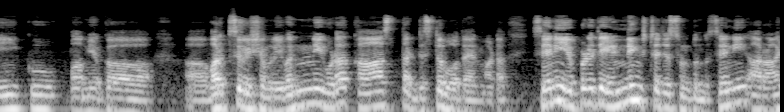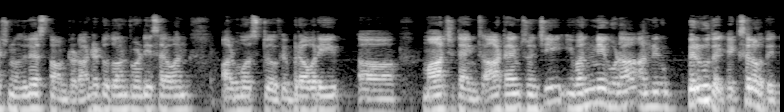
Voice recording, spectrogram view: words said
మీకు మీ యొక్క వర్క్స్ విషయంలో ఇవన్నీ కూడా కాస్త డిస్టర్బ్ అవుతాయి అనమాట శని ఎప్పుడైతే ఎండింగ్ స్టేజెస్ ఉంటుందో శని ఆ రాశిని వదిలేస్తూ ఉంటాడు. అంటే two thousand twenty seven almost February March times ఆ టైమ్స్ నుంచి ఇవన్నీ కూడా అన్ని పెరుగుతాయి ఎక్సెల్ అవుతాయి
